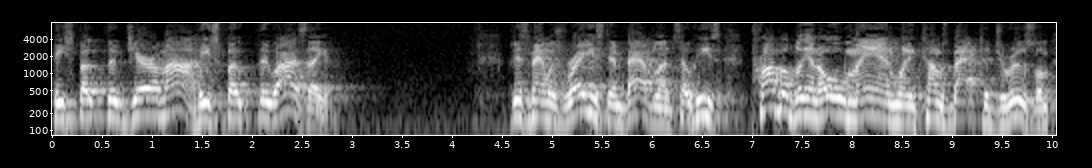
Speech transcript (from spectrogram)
he spoke through Jeremiah. He spoke through Isaiah. This man was raised in Babylon, so he's probably an old man when he comes back to Jerusalem,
